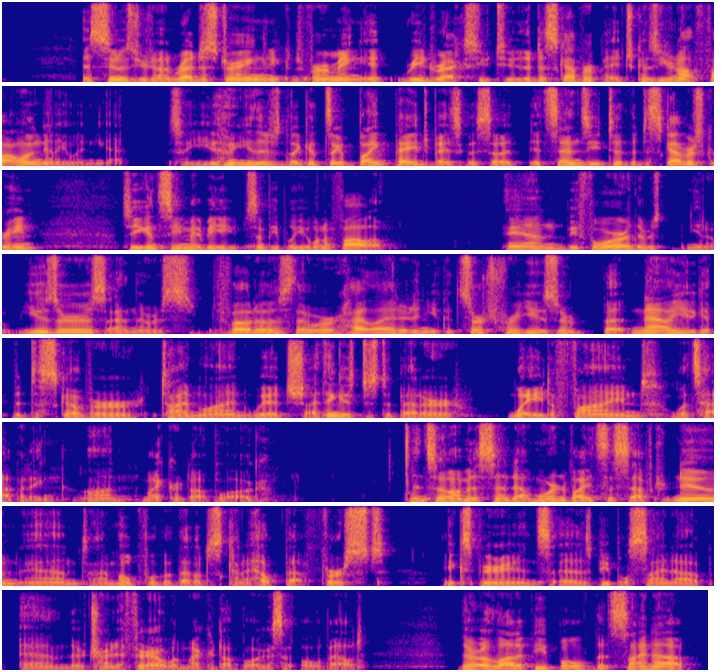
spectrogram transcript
as soon as you're done registering and you're confirming, it redirects you to the Discover page because you're not following anyone yet. So you, there's like it's like a blank page basically. So it, it sends you to the Discover screen, so you can see maybe some people you want to follow. And before there was, you know, users and there was photos that were highlighted and you could search for a user, but now you get the Discover timeline, which I think is just a better way to find what's happening on micro.blog. And so I'm going to send out more invites this afternoon, and I'm hopeful that that'll just kind of help that first experience as people sign up and they're trying to figure out what micro.blog is all about. There are a lot of people that sign up,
